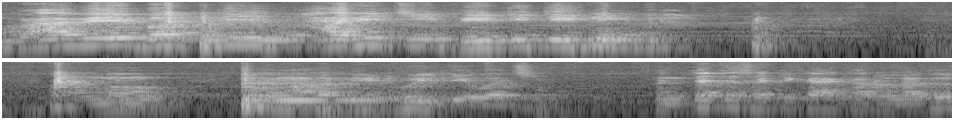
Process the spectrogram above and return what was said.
भावे भक्ती हरीची भेटी तिने. मग तुम्हाला भेट होईल देवाची. पण त्याच्यासाठी काय करावं लागल?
